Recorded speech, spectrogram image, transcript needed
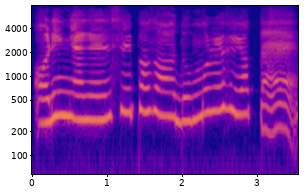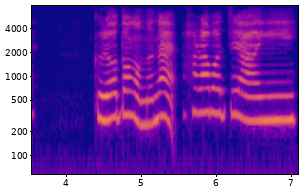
어린 양은 슬퍼서 눈물을 흘렸대. 그러던 어느 날 할아버지 양이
